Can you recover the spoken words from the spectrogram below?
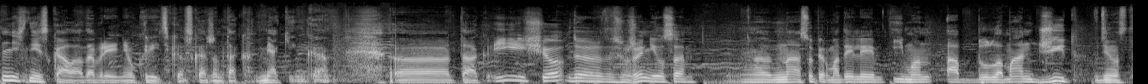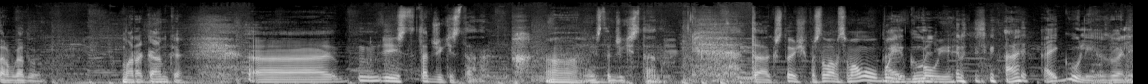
не снискала одобрения у критиков, скажем так, мягенько. Э, Так, и еще э, женился на супермодели Иман Абдуламанджид в 92 году. Марокканка. Из Таджикистана. Из Таджикистана. Так, что еще? По словам самого Боуи... Айгуль. Боуи- А? Айгуль ее звали.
